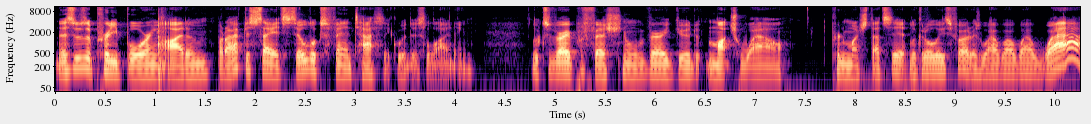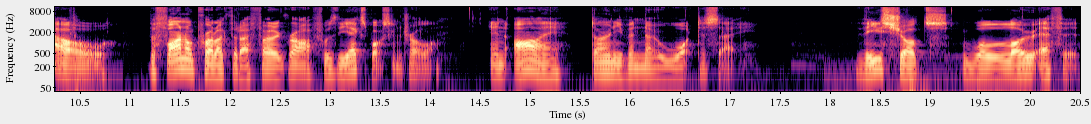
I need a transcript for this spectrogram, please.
This was a pretty boring item, but I have to say it still looks fantastic with this lighting. It looks very professional, very good, much wow. Pretty much that's it. Look at all these photos. Wow, wow, wow, wow. The final product that I photographed was the Xbox controller, and I don't even know what to say. These shots were low effort,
